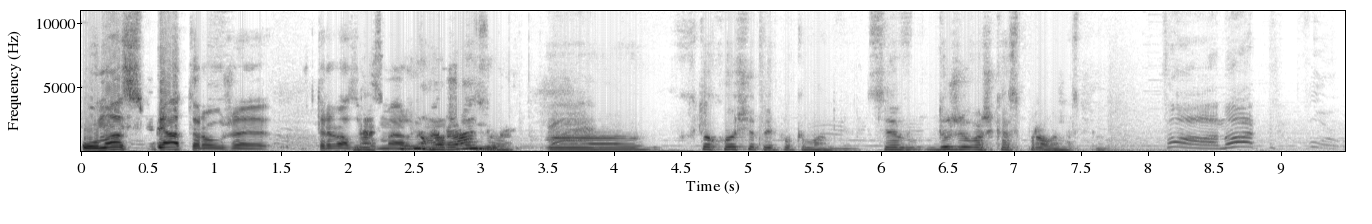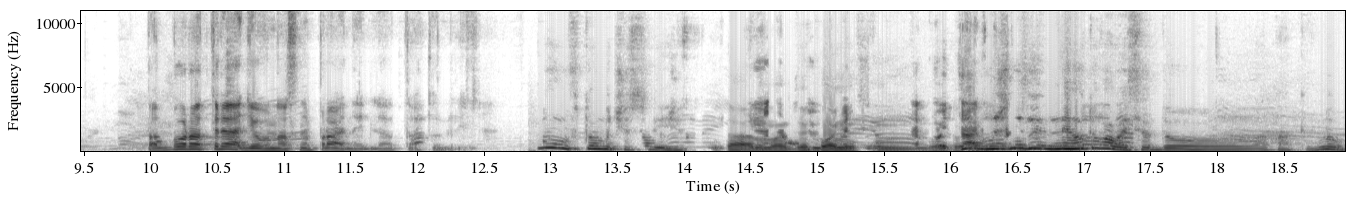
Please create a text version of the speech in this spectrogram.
У нас п'ятеро вже три рази померли. Наступного разу, е, хто хоче, той по команді. Це дуже важка справа насправді. Подбор отрядів у нас неправильний для атаки, блядь. Ну, в тому числі. Да, може. Такий так. Ми ж не, не готувалися до атаки. Ну,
